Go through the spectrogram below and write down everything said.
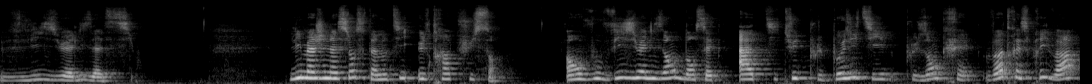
visualisation. L'imagination, c'est un outil ultra puissant en vous visualisant dans cette attitude plus positive, plus ancrée, votre esprit va,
